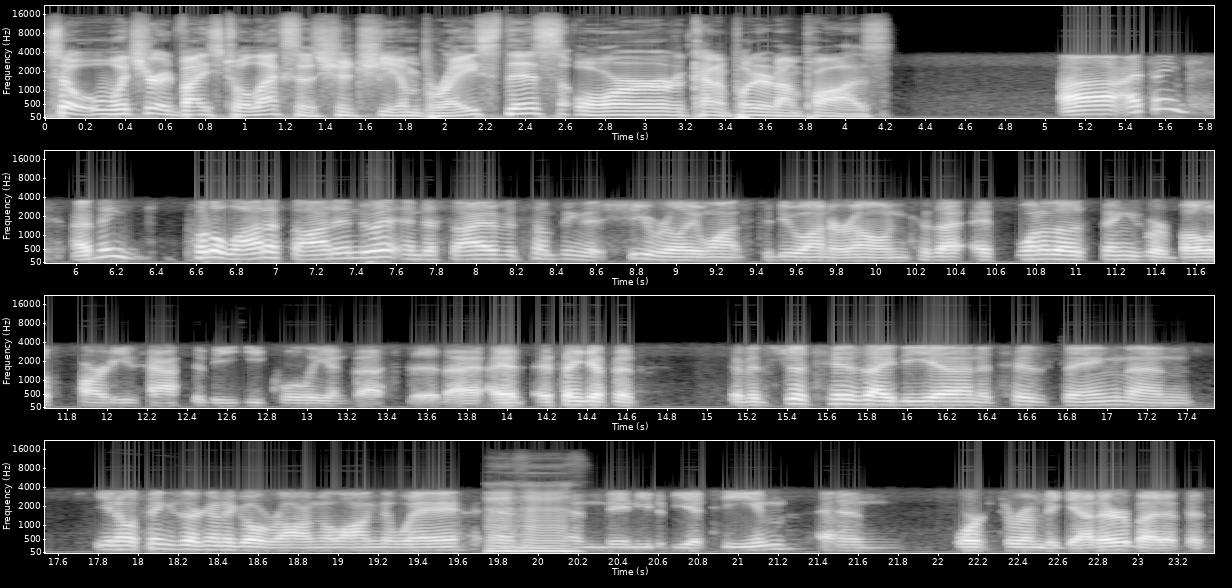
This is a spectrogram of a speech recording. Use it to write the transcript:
So, what's your advice to Alexis? Should she embrace this or kind of put it on pause? Uh, I think I think put a lot of thought into it and decide if it's something that she really wants to do on her own because it's one of those things where both parties have to be equally invested. I, I, I think if it's if it's just his idea and it's his thing, then you know things are going to go wrong along the way, and, Mhm. and they need to be a team and work through them together. But if it's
